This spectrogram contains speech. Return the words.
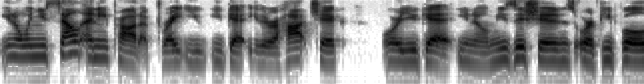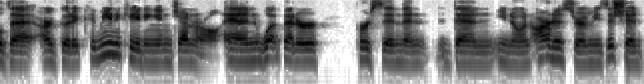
you know, when you sell any product, right, you, you get either a hot chick or you get, you know, musicians or people that are good at communicating in general. And what better person than than you know an artist or a musician.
